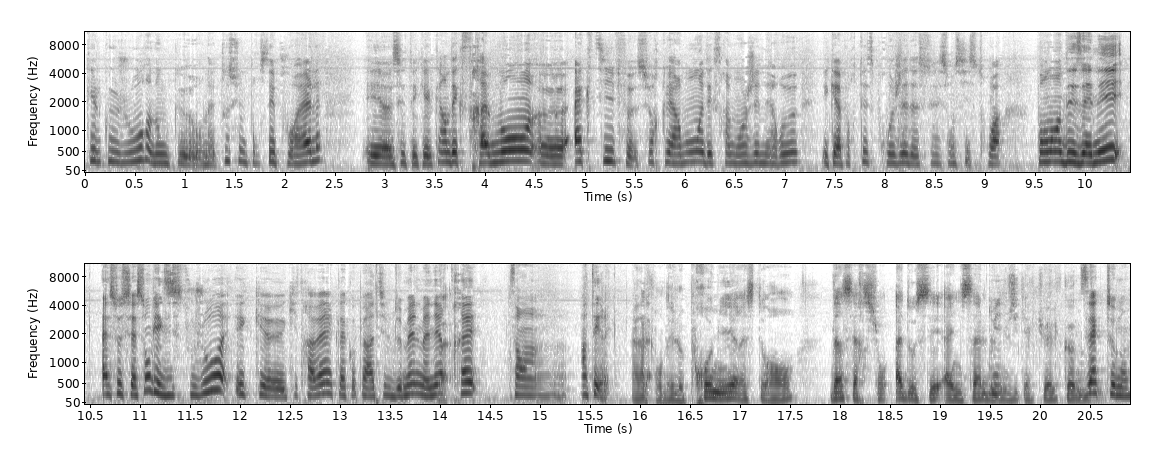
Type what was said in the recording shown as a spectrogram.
quelques jours, donc euh, on a tous une pensée pour elle. Et euh, c'était quelqu'un d'extrêmement euh, actif sur Clermont et d'extrêmement généreux et qui a porté ce projet d'association 6-3 pendant des années, association qui existe toujours et que- qui travaille avec la coopérative de Mai de manière Ouais. très euh, intégrée. Elle a fondé le premier restaurant d'insertion adossé à une salle de Oui. musique actuelle comme, Exactement.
